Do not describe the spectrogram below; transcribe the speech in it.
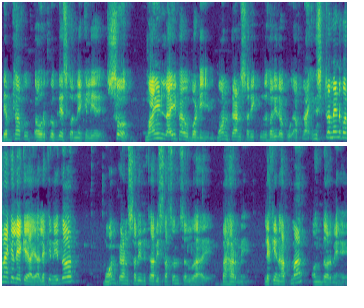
डेवलप और प्रोग्रेस करने के लिए सोल माइंड लाइफ है बॉडी मन प्राण शरीर शरीर को अपना इंस्ट्रूमेंट बना के लेके आया लेकिन इधर मन प्राण शरीर का भी शासन चल रहा है बाहर में लेकिन आत्मा अंदर में है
